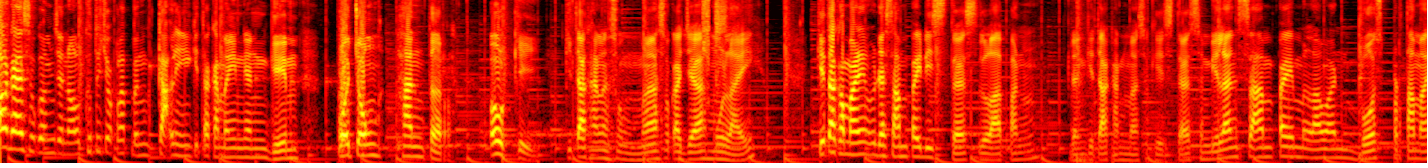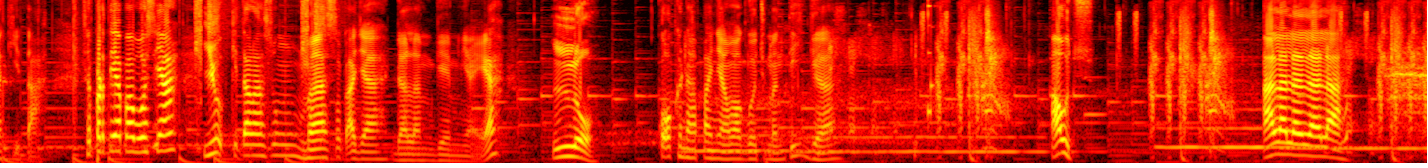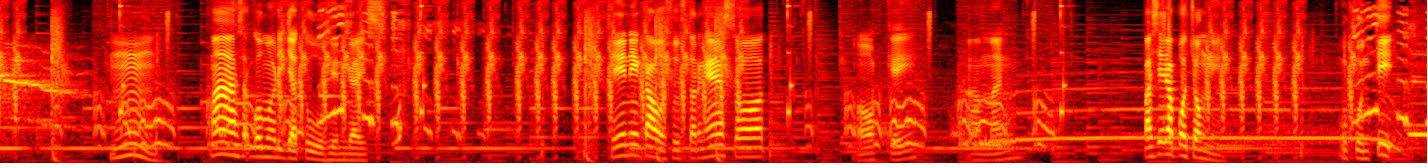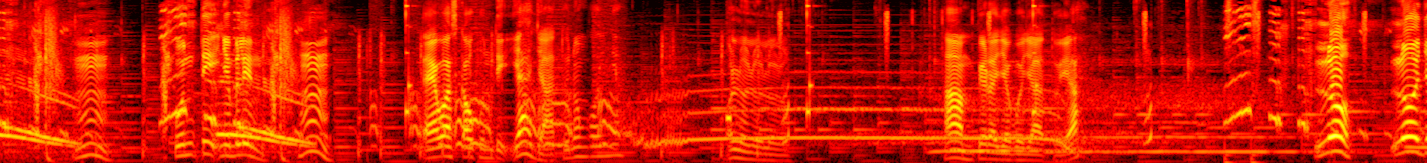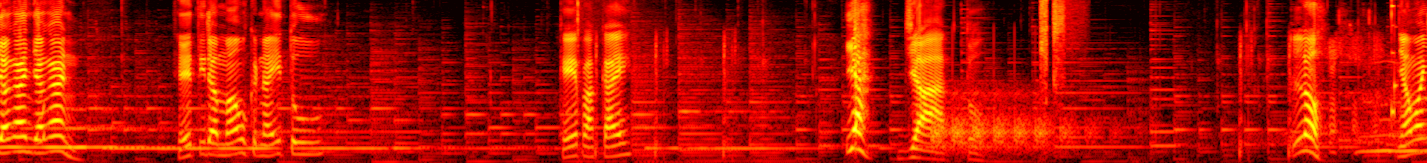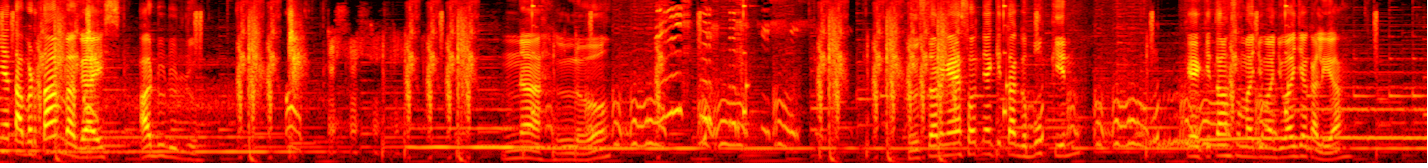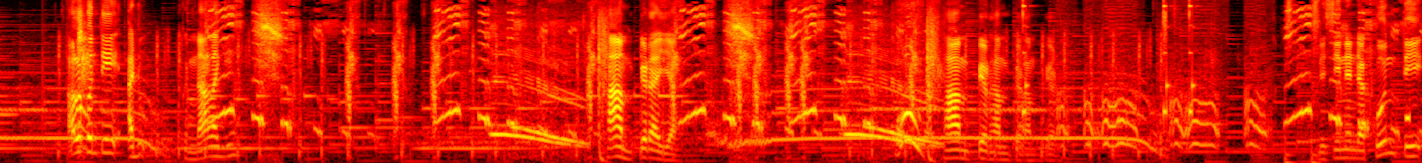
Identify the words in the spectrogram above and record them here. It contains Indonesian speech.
Halo guys, welcome channel Kutu Coklat dan kali ini kita akan mainkan game Pocong Hunter. Oke, kita akan langsung masuk aja mulai. Kita kemarin udah sampai di stage 8 dan kita akan masuk ke stage 9 sampai melawan bos pertama kita. Seperti apa bosnya? Yuk kita langsung masuk aja dalam gamenya ya. Loh, kok kenapa nyawa gue cuma 3? Ouch. Alalalala. Hmm, masa gue mau dijatuhin guys? Sini kau, suster ngesot. Oke, aman. Pasti ada pocong nih. Uh, kunti. Hmm, kunti nyebelin. Hmm, tewas kau kunti. Ya jatuh dong koinnya. Oh. Hampir aja gue jatuh ya. Loh, loh jangan, jangan. Saya tidak mau kena itu. Oke, pakai. Yah, jatuh. Loh, nyawanya tak bertambah, guys. Aduh, duh, duh. Nah, loh. Booster ngesotnya kita gebukin. Oke, kita langsung maju-maju aja kali ya. Halo Kunti. Aduh, kena lagi. Hampir aja. Hampir, hampir, hampir. Di sini ada kunti.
